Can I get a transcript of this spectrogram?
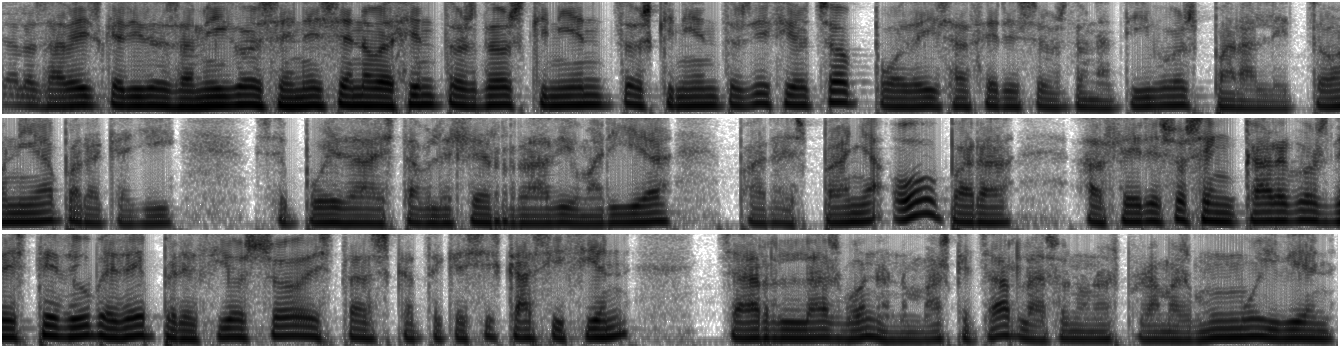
Ya lo sabéis, queridos amigos, en ese 902 500 518 podéis hacer esos donativos para Letonia, para que allí se pueda establecer Radio María para España o para hacer esos encargos de este DVD precioso, estas catequesis, casi 100 charlas, bueno, no más que charlas, son unos programas muy bien,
